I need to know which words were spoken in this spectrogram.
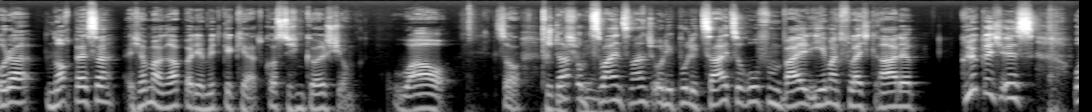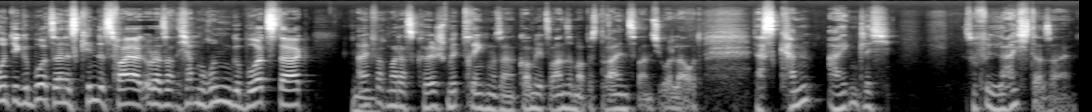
Oder noch besser, ich habe mal gerade bei dir mitgekehrt, kostet dich ein Kölsch, Jung. Wow. So, Tut statt um 22 Uhr die Polizei zu rufen, weil jemand vielleicht gerade glücklich ist und die Geburt seines Kindes feiert oder sagt, ich habe einen runden Geburtstag, mhm. einfach mal das Kölsch mittrinken und sagen, komm, jetzt waren sie mal bis 23 Uhr laut. Das kann eigentlich so viel leichter sein,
